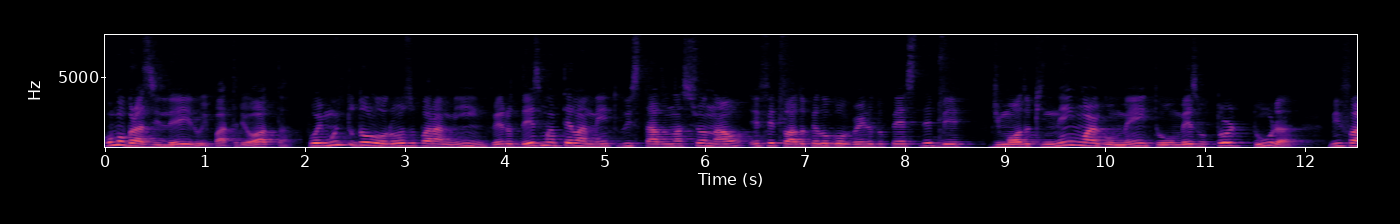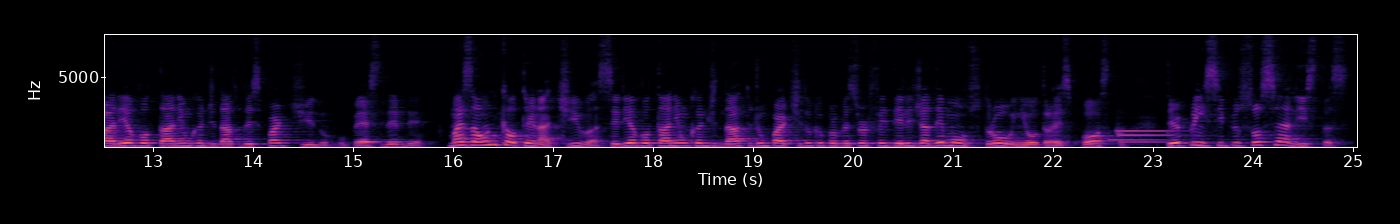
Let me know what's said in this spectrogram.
Como brasileiro e patriota, foi muito doloroso para mim ver o desmantelamento do Estado Nacional efetuado pelo governo do PSDB, de modo que nenhum argumento ou mesmo tortura me faria votar em um candidato desse partido, o PSDB. Mas a única alternativa seria votar em um candidato de um partido que o professor Fedeli já demonstrou em outra resposta ter princípios socialistas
